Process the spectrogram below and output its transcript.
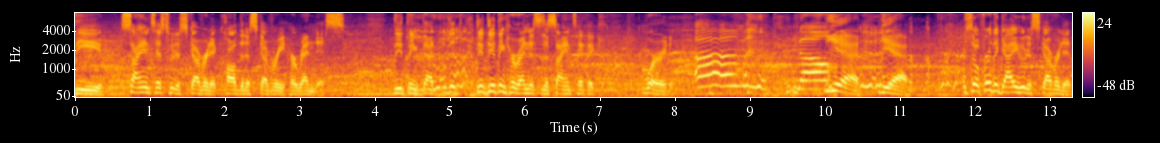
the scientist who discovered it called the discovery horrendous. Do you think that? do, do you think horrendous is a scientific word? Um, no. Yeah, yeah. So for the guy who discovered it,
